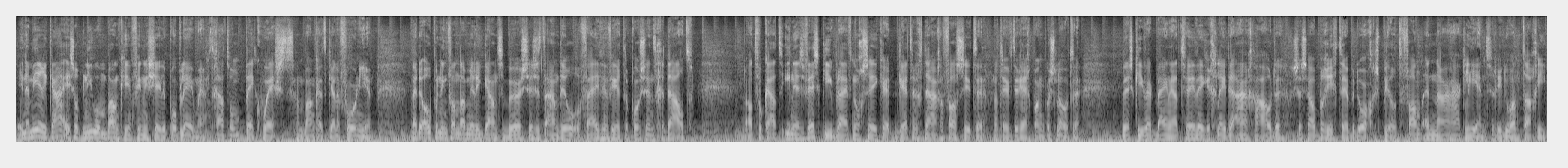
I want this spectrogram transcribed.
In Amerika is opnieuw een bank in financiële problemen. Het gaat om PacWest, een bank uit Californië. Bij de opening van de Amerikaanse beurs is het aandeel 45% gedaald. Advocaat Ines Wesky blijft nog zeker 30 dagen vastzitten. Dat heeft de rechtbank besloten. Wesky werd bijna twee weken geleden aangehouden. Ze zou berichten hebben doorgespeeld van en naar haar cliënt Ridouan Taghi.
